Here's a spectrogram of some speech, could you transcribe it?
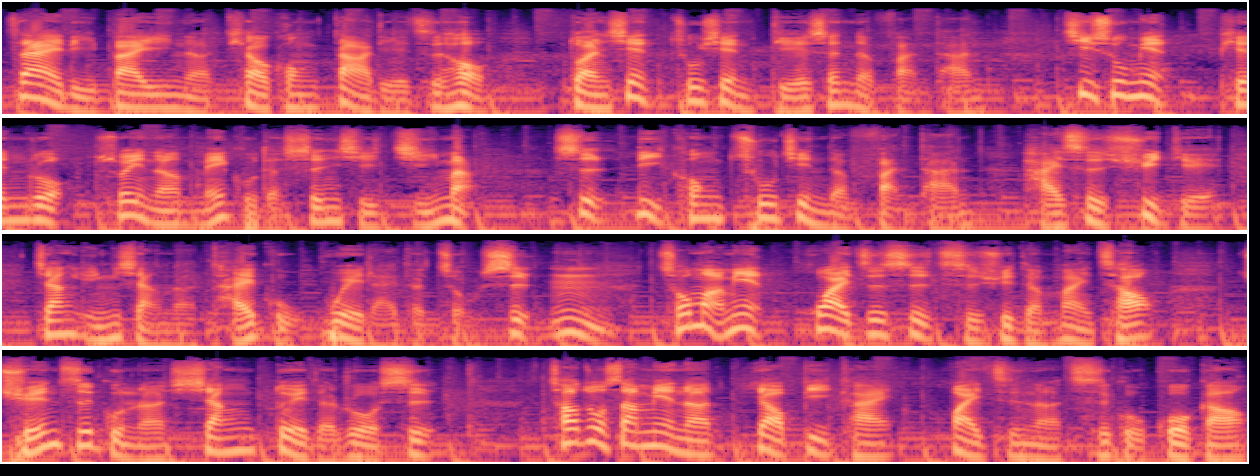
在礼拜一呢跳空大跌之后，短线出现跌升的反弹。技术面偏弱，所以呢，美股的升息急码是利空出尽的反弹，还是续跌，将影响了台股未来的走势。嗯，筹码面外资是持续的卖超，全指股呢相对的弱势。操作上面呢，要避开外资呢持股过高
